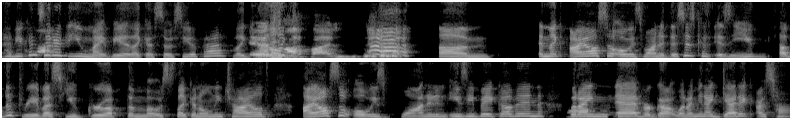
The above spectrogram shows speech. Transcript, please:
Have you considered that you might be like a sociopath? Like It was that's a lot of fun. um and like I also always wanted this is because Izzy, you of the three of us, you grew up the most like an only child. I also always wanted an easy bake oven, but I never got one. I mean, I get it. I was ta-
